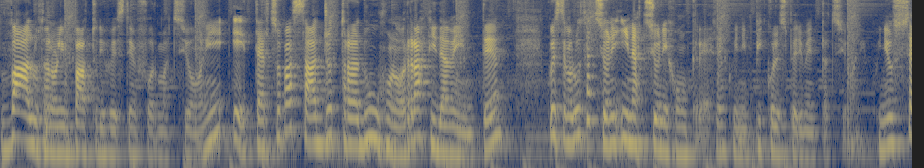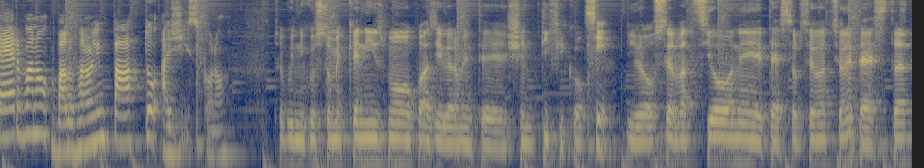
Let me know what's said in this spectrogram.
Valutano l'impatto di queste informazioni e terzo passaggio traducono rapidamente queste valutazioni in azioni concrete, quindi in piccole sperimentazioni. Quindi osservano, valutano l'impatto, agiscono. Cioè, quindi questo meccanismo quasi veramente scientifico sì. di osservazione, test, osservazione, test,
